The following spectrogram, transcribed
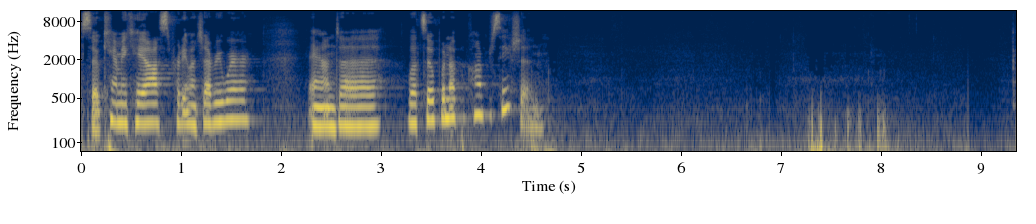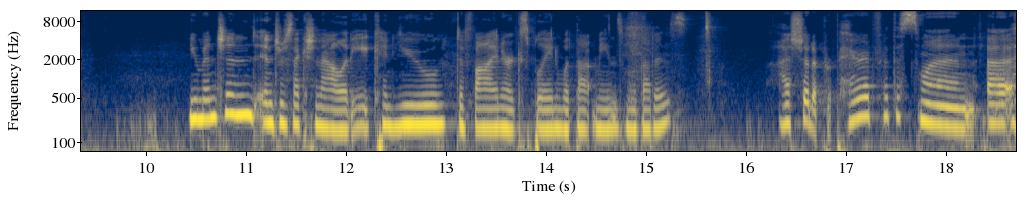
So Cami Kaos pretty much everywhere. And uh, let's open up a conversation. You mentioned intersectionality. Can you define or explain what that means and what that is? I should have prepared for this one. Uh,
